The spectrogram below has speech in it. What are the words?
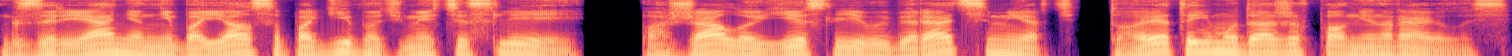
Гзарианин не боялся погибнуть вместе с Леей. Пожалуй, если и выбирать смерть, то это ему даже вполне нравилось.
